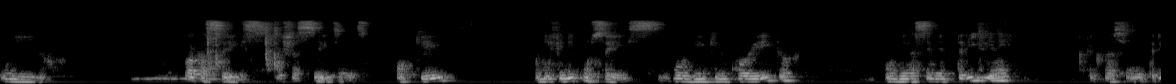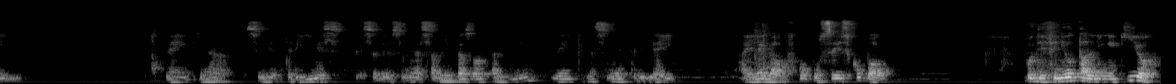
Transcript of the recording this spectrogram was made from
meio. Coloca 6. Deixa 6 mesmo. Ok. Vou definir com 6. Vou vir aqui no Creator. Vou vir na simetria. Clico na simetria. Vem aqui na simetria. Seleciono essa linha com essa outra linha. Vem aqui na simetria aí. Aí legal. Ficou com 6, ficou bom. Vou definir outra linha aqui, ó.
